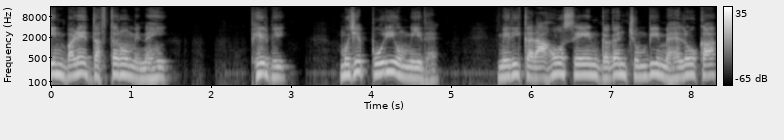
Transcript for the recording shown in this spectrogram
इन बड़े दफ्तरों में नहीं। फिर भी मुझे पूरी उम्मीद है। मेरी कराहों से इन गगनचुंबी महलों का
